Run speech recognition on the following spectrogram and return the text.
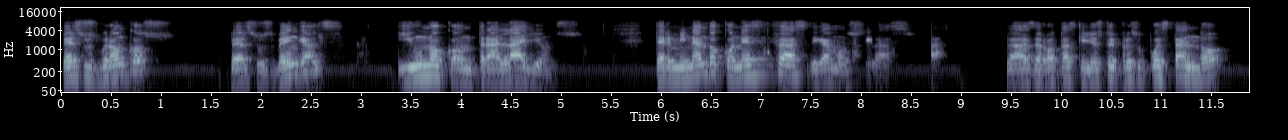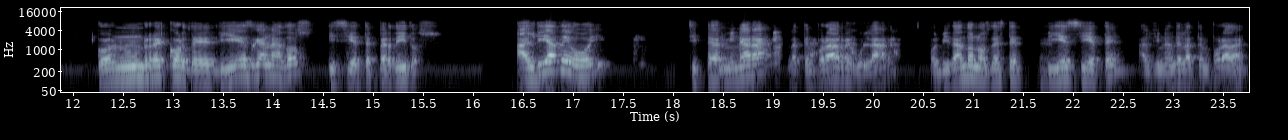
Versus Broncos, versus Bengals y uno contra Lions. Terminando con estas, digamos, las, las derrotas que yo estoy presupuestando, con un récord de 10 ganados y 7 perdidos. Al día de hoy, si terminara la temporada regular, olvidándonos de este 10-7 al final de la temporada,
